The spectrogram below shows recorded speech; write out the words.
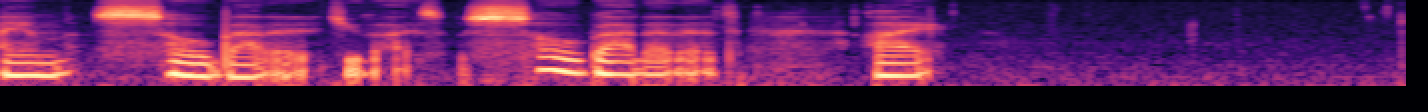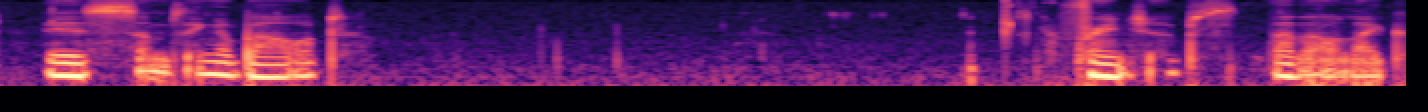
I am so bad at it, you guys. So bad at it. I is something about friendships that are like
